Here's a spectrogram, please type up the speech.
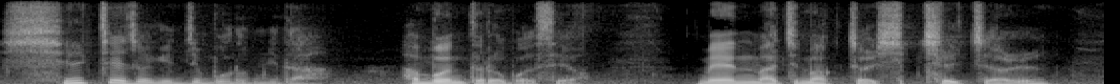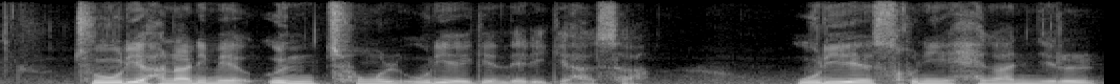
실제적인지 모릅니다. 한번 들어보세요. 맨 마지막 절 17절 주 우리 하나님의 은총을 우리에게 내리게 하사 우리의 손이 행한 일을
